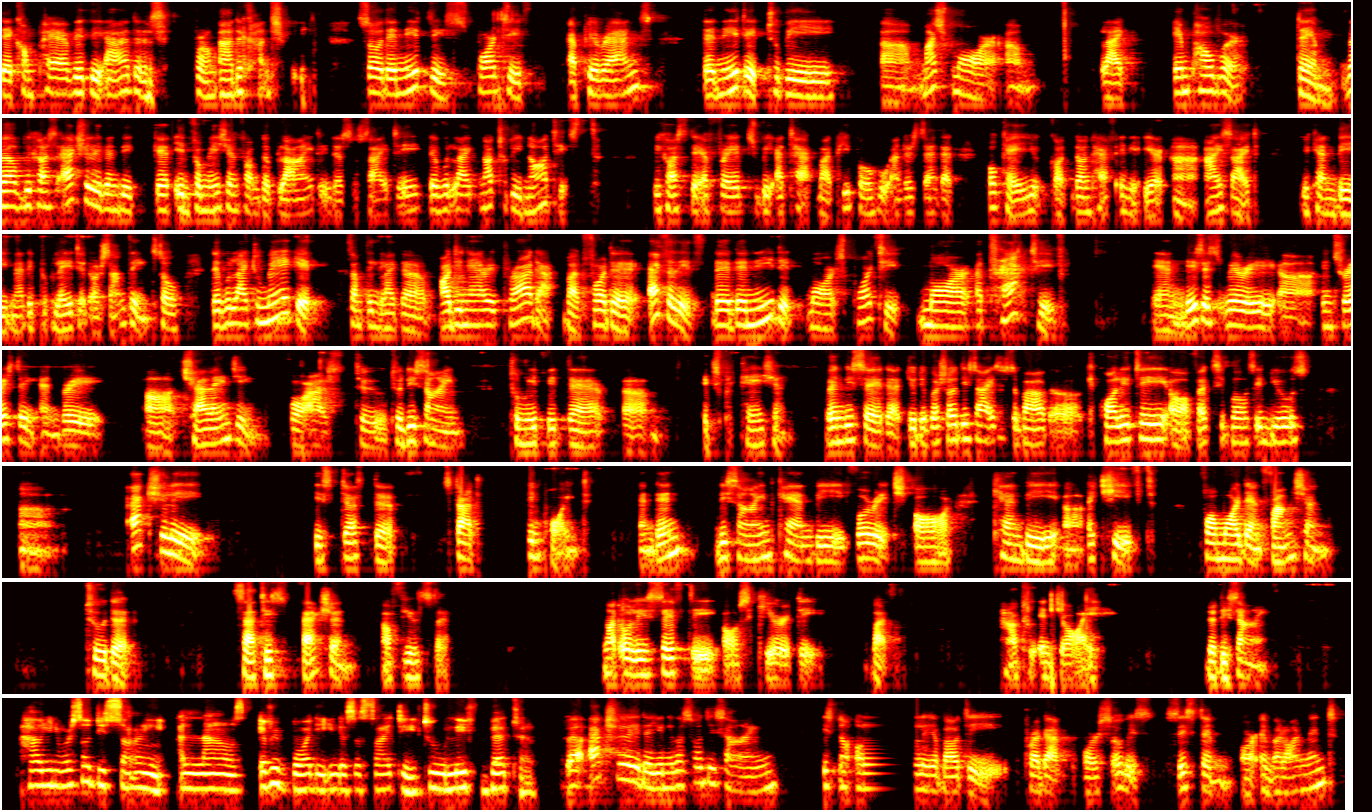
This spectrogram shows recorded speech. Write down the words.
they compare with the others from other countries. So they need this sportive appearance. They need it to be uh, much more um, like empower them. Well, because actually, when we get information from the blind in the society, they would like not to be noticed because they're afraid to be attacked by people who understand that okay, you got, don't have any ear, uh, eyesight, you can be manipulated or something. So they would like to make it something like a ordinary product. But for the athletes, they, they need it more sportive, more attractive. And this is very uh, interesting and very uh, challenging for us to, to design to meet with their um, expectation. When we say that universal design is about uh, quality or flexibles in use, uh, actually it's just the starting point. And then design can be flourished or can be uh, achieved for more than function to the satisfaction of user. Not only safety or security, but how to enjoy the design. How universal design allows everybody in the society to live better well, actually, the universal design is not only about the product or service system or environment.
